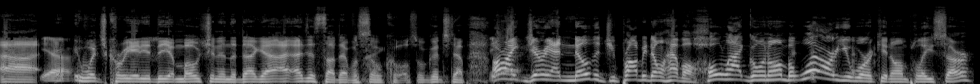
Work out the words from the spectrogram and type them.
Uh, yeah. Which created the emotion in the dugout. I, I just thought that was so cool. So good stuff. Yeah. All right, Jerry, I know that you probably don't have a whole lot going on, but what are you working on, please, sir?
